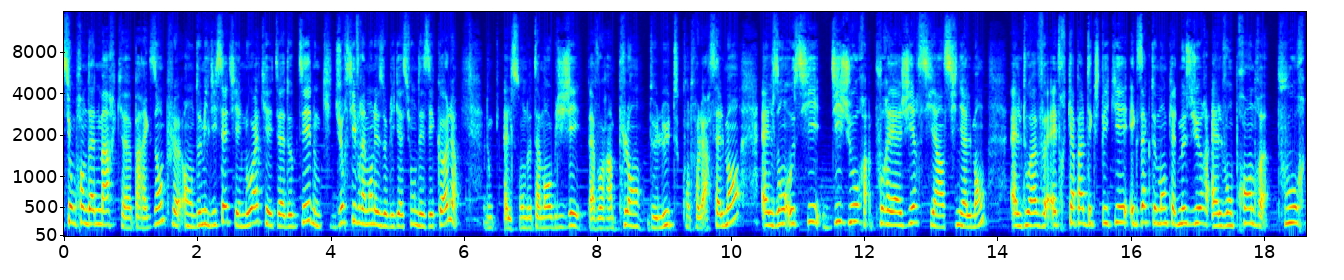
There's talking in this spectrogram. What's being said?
Si on prend Danemark, euh, par exemple, en 2017, il y a une loi qui a été adoptée, donc qui durcit vraiment les obligations des écoles. Donc, elles sont notamment obligées d'avoir un plan de lutte contre le harcèlement. Elles ont aussi 10 jours pour réagir s'il y a un signalement. Elles doivent être capables d'expliquer exactement quelles mesures elles vont prendre pour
